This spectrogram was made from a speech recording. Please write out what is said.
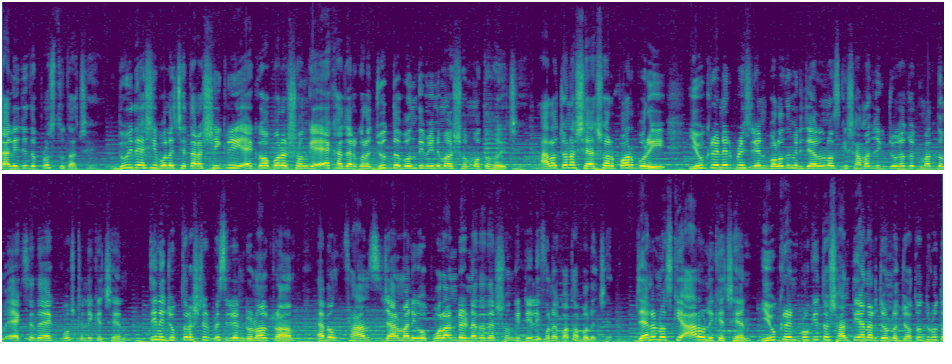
চালিয়ে যেতে প্রস্তুত আছে। দুই দেশই বলেছে, তারা শীঘ্রই একে অপরের সঙ্গে এক হাজার করে যুদ্ধবন্দি বিনিময়ে সম্মত হয়েছে। আলোচনা শেষ হওয়ার পরপরই ইউক্রেনের প্রেসিডেন্ট ভলোদিমির জেলনস্কি সামাজিক যোগাযোগ মাধ্যম এক্সে এক পোস্টে লিখেছেন, তিনি যুক্তরাষ্ট্রের প্রেসিডেন্ট ডোনাল্ড ট্রাম্প এবং ফ্রান্স, জার্মানি ও পোল্যান্ডের নেতাদের সঙ্গে টেলিফোনে কথা বলেছেন জেলেনস্কি আরও লিখেছেন, ইউক্রেন প্রকৃত শান্তি আনার জন্য যত দ্রুত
